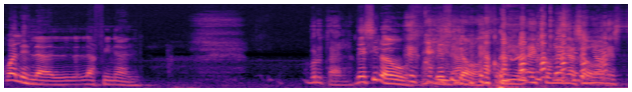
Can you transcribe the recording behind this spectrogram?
¿Cuál es la, la final? Brutal. Decilo vos. Es comida, decilo es comida, es señores.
